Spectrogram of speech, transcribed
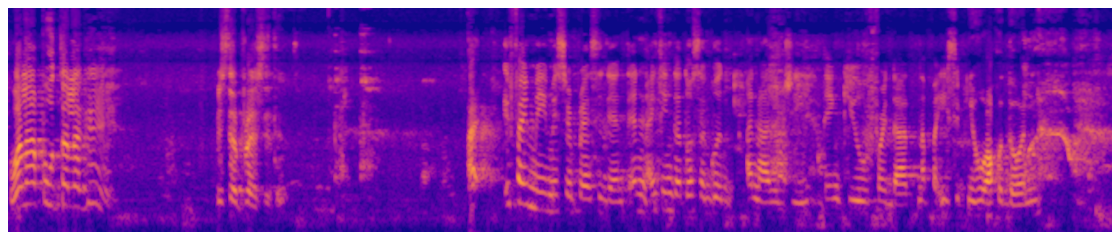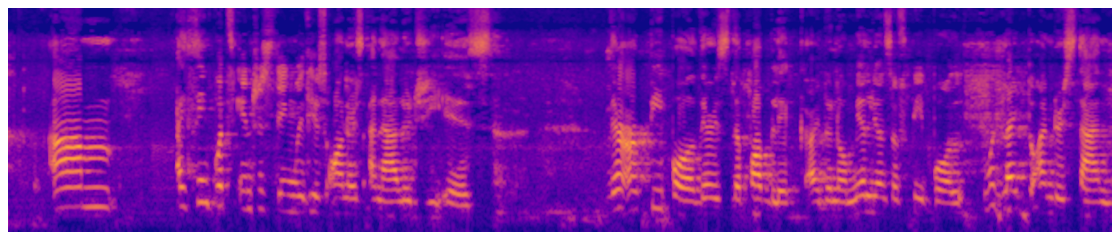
Wala po talaga eh. Mr. President. If I may, Mr. President, and I think that was a good analogy. Thank you for that. Napaisip niyo ako doon. Um, I think what's interesting with His Honor's analogy is there are people, there's the public, I don't know, millions of people would like to understand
